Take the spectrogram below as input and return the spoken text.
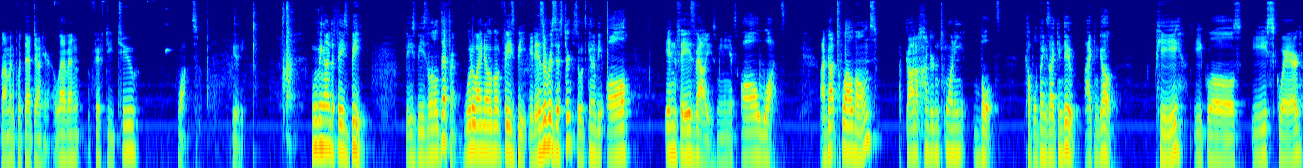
So I'm going to put that down here, 1152 watts. Beauty. Moving on to phase B. Phase B is a little different. What do I know about phase B? It is a resistor, so it's going to be all in phase values, meaning it's all watts. I've got 12 ohms. I've got 120 volts. A couple things I can do. I can go P equals E squared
